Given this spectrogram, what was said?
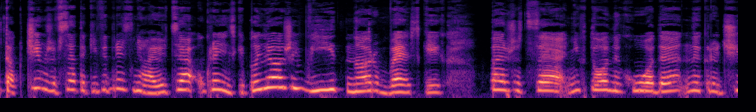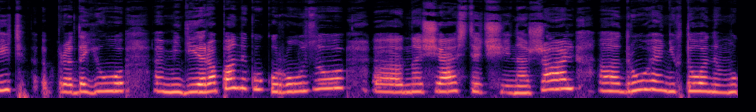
І так, чим же все-таки відрізняються українські пляжі від норвезьких? Перше, це ніхто не ходить, не кричить, продаю е, мідіра, пани кукурузу, е, на щастя чи на жаль. А друге, ніхто не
